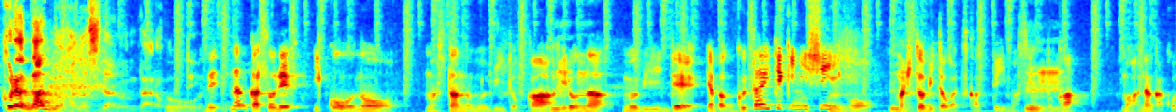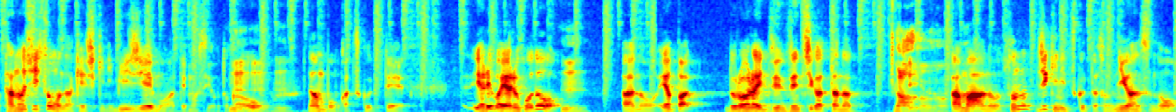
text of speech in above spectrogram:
これは何の話だろうんだろそう。でなんかそれ以降の、まあ、スタンのムービーとか、うんうん。いろんなムービーでやっぱ具体的にシーンを、うん。まあ、人々が使っていますよとか、まあ、なんかこう楽しそうな景色に BGM を当てますよとかをうんうんうん。何本か作ってやればやるほど、うん。あのやっぱドローライン全然違ったなっていう。あまあ、あのその時期に作ったそのニュアンスの、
